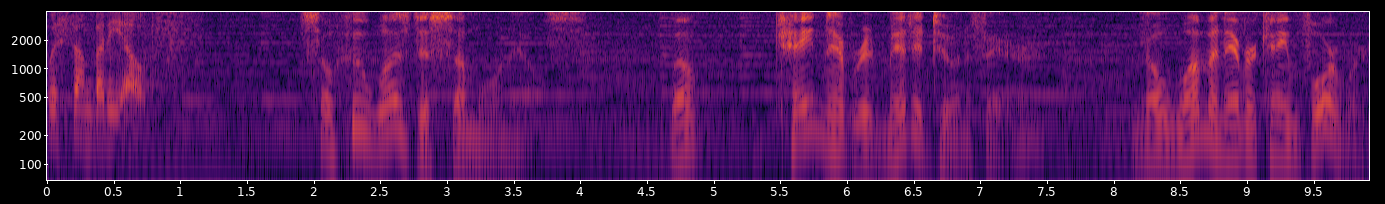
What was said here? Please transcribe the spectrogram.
with somebody else. So who was this someone else? Well, Kaine never admitted to an affair. No woman ever came forward.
